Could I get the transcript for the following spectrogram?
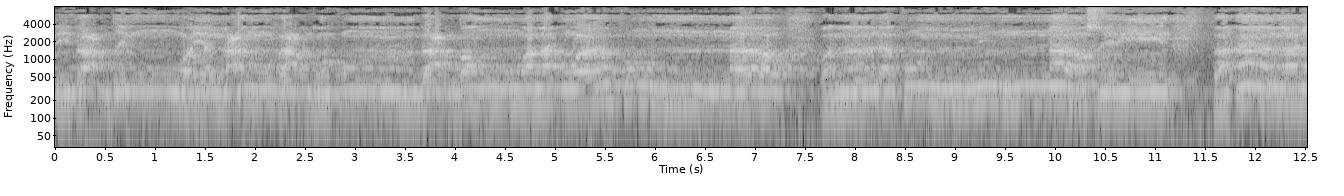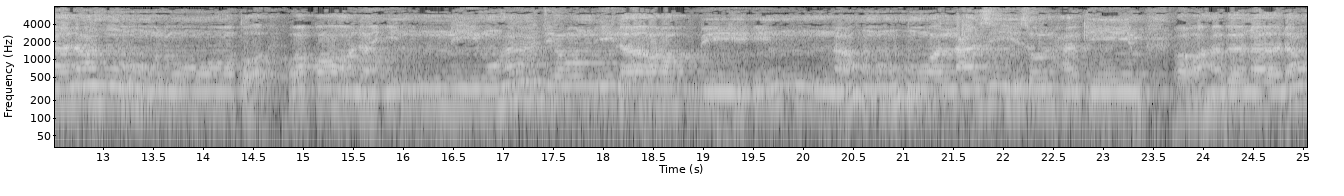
ببعض ويلعن بعضكم بعضا ومأواكم النار وما لكم من ناصرين فآمن له لوط وقال إني مهاجر إلى ربي إنه هو العزيز الحكيم ووهبنا له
